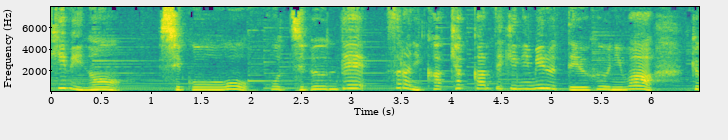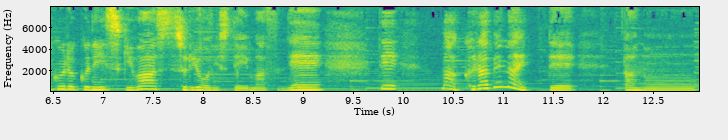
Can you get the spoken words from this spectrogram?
日々の思考をこう自分でさらに客観的に見るっていう風には極力に意識はするようにしていますね。でまあ比べないってあの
